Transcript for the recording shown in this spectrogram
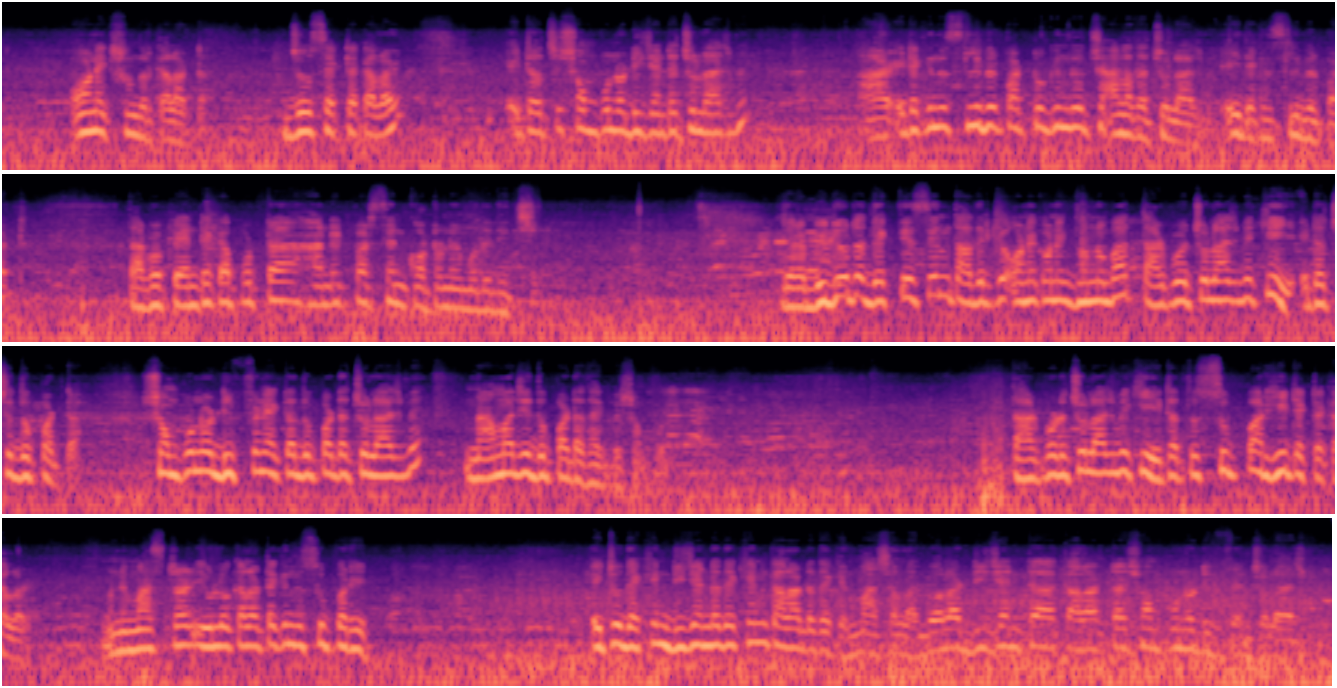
অনেক সুন্দর কালারটা জোস একটা কালার এটা হচ্ছে সম্পূর্ণ ডিজাইনটা চলে আসবে। আর এটা কিন্তু স্লিভের পার্টটাও কিন্তু হচ্ছে আলাদা চলে আসবে। এই দেখেন স্লিভের পার্ট তারপর প্যান্টের কাপড়টা হান্ড্রেড পার্সেন্ট কটনের মধ্যে দিচ্ছি। যারা ভিডিওটা দেখতেছেন, তাদেরকে অনেক অনেক ধন্যবাদ। তারপরে চলে আসবে কি? এটা হচ্ছে দোপাট্টা। সম্পূর্ণ ডিফারেন্ট একটা দোপাট্টা চলে আসবে। নামাজি দোপাট্টা থাকবে সম্পূর্ণ। তারপরে চলে আসবে কি? এটা তো সুপার হিট একটা কালার মানে মাস্টার ইউলো কালারটা কিন্তু সুপার হিট একটু দেখেন ডিজাইনটা দেখেন কালারটা দেখেন। মাশাল্লাহ গলার ডিজাইনটা কালারটা সম্পূর্ণ ডিফারেন্ট চলে আসবে।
